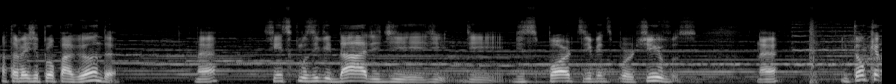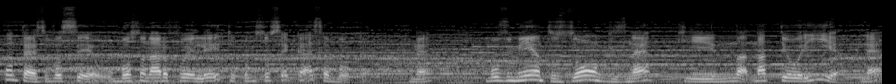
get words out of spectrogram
através de propaganda, né? Tinha exclusividade de, de, de, de esportes, de eventos esportivos, né? Então o que acontece? Você, o Bolsonaro foi eleito, começou a secar essa boca, né? Movimentos, ONGs, né? Que na, na teoria, né?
